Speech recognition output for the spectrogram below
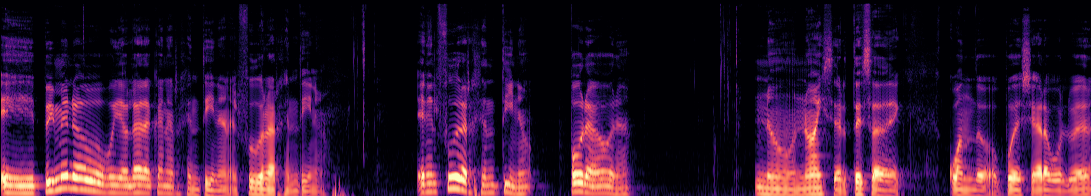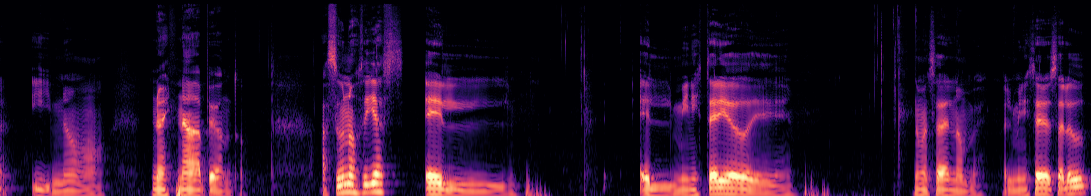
Eh, primero voy a hablar acá en Argentina, en el fútbol argentino. En el fútbol argentino, por ahora, no, no hay certeza de cuándo puede llegar a volver y no, no es nada pronto. Hace unos días el el Ministerio de... No me sale el nombre. El Ministerio de Salud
